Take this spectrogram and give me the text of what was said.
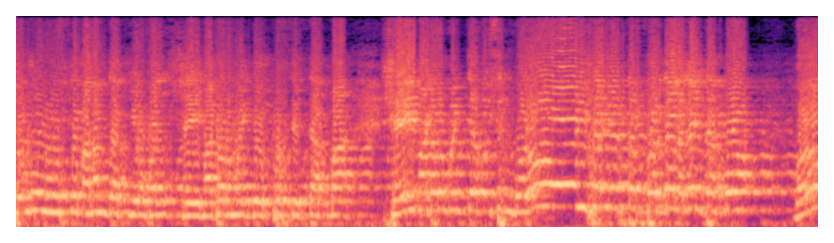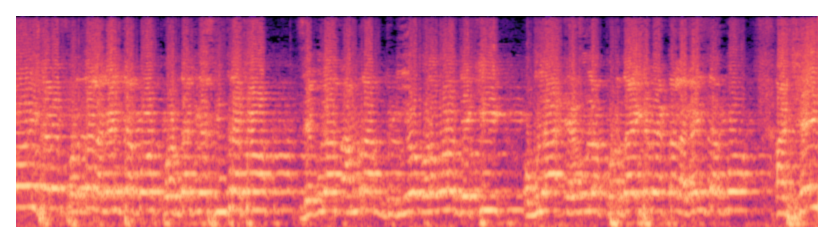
সমস্ত মানব জাতীয় বল সেই মাঠের মধ্যে উপস্থিত থাকবা। সেই মাঠের মধ্যে বলছেন, বড় হিসাবে একটা পর্দা লাগাই থাকব। বড় হিসাবে লাগাই পর্দা দিয়ে চিন্তা তো যেগুলা আমরা ভিডিও বড় বড় দেখি, ওগুলা, এগুলা পর্দা হিসেবে একটা লাগাই থাকব আর সেই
